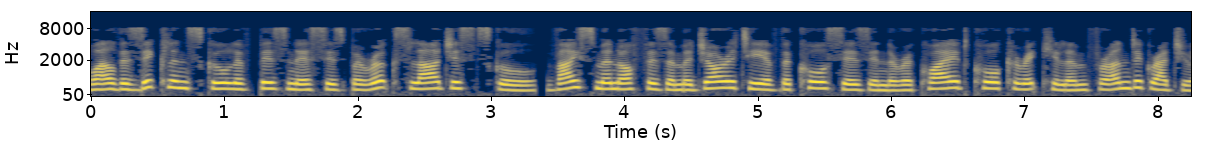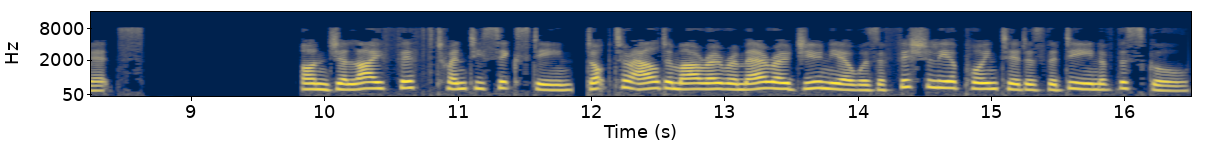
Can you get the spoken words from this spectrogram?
While the Zicklin School of Business is Baruch's largest school, Weissman offers a majority of the courses in the required core curriculum for undergraduates. On July 5, 2016, Dr. Aldemaro Romero Jr. was officially appointed as the dean of the school.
